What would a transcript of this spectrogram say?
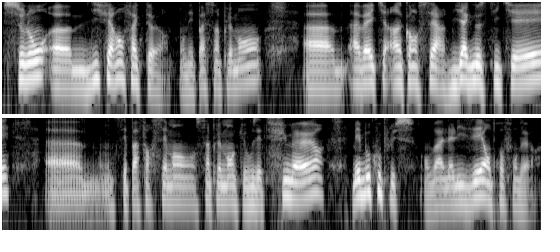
selon euh, différents facteurs. On n'est pas simplement euh, avec un cancer diagnostiqué, euh, on ne sait pas forcément simplement que vous êtes fumeur, mais beaucoup plus. On va analyser en profondeur.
